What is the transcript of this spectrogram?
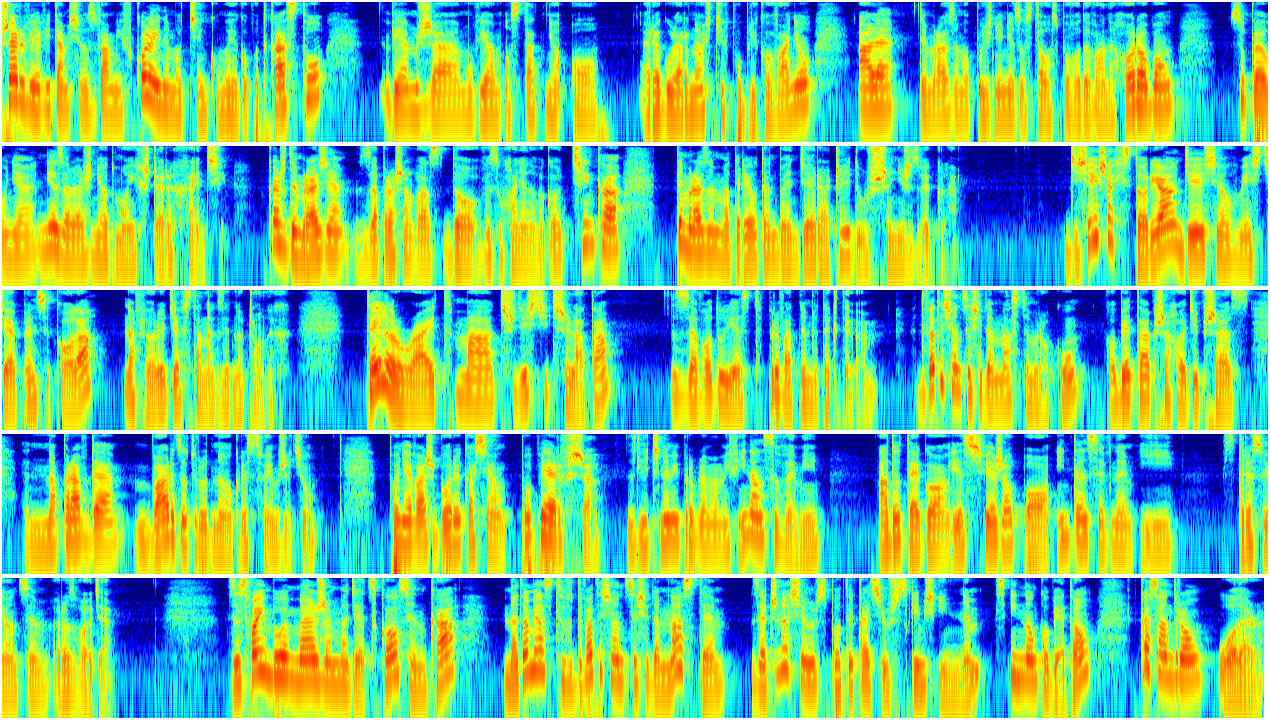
Przerwie witam się z Wami w kolejnym odcinku mojego podcastu. Wiem, że mówiłam ostatnio o regularności w publikowaniu, ale tym razem opóźnienie zostało spowodowane chorobą, zupełnie niezależnie od moich szczerych chęci. W każdym razie zapraszam Was do wysłuchania nowego odcinka. Tym razem materiał ten będzie raczej dłuższy niż zwykle. Dzisiejsza historia dzieje się w mieście Pensacola na Florydzie w Stanach Zjednoczonych. Taylor Wright ma 33 lata. Z zawodu jest prywatnym detektywem. W 2017 roku kobieta przechodzi przez naprawdę bardzo trudny okres w swoim życiu, ponieważ boryka się po pierwsze z licznymi problemami finansowymi, a do tego jest świeżo po intensywnym i stresującym rozwodzie. Ze swoim byłym mężem ma dziecko, synka, natomiast w 2017 zaczyna się już spotykać już z kimś innym, z inną kobietą, Cassandrą Waller.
